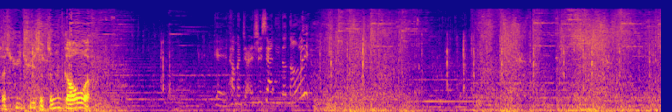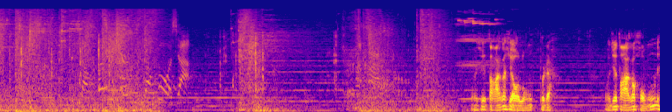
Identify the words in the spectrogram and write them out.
这虚区是真高啊！给他们展示下你的能力。小飞龙要落下，我去打个小龙，不是，我就打个红的。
